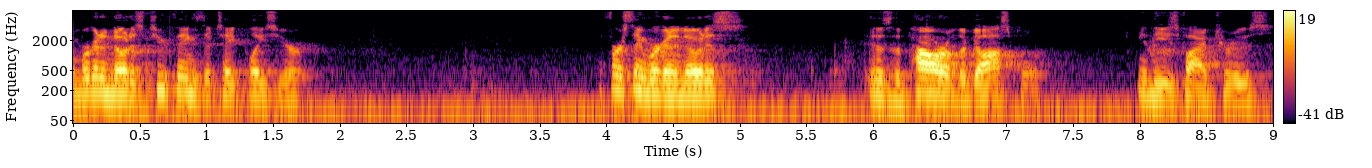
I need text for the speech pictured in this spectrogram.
And we're going to notice two things that take place here. The first thing we're going to notice is the power of the gospel in these five truths.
